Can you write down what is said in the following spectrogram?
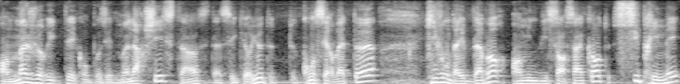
en majorité composée de monarchistes, hein, c'est assez curieux, de, conservateurs, qui vont d'a- d'abord, en 1850, supprimer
